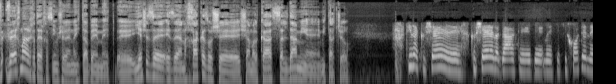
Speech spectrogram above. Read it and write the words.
ו- ואיך מערכת היחסים שלהן הייתה באמת? אה, יש איזה, איזה הנחה כזו ש- שהמלכה סלדה מ- מתאצ'ר. תראה, קשה, קשה לדעת אה, באמת, השיחות הן אה,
